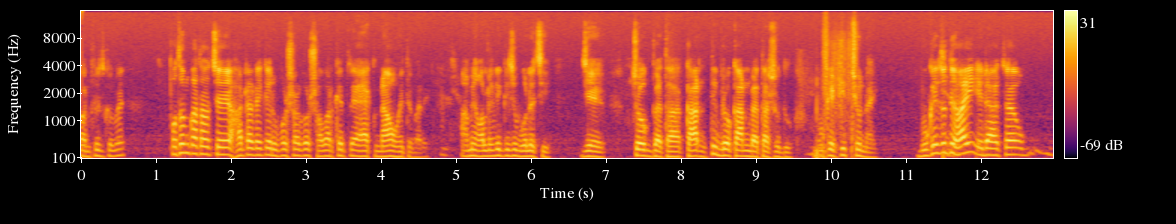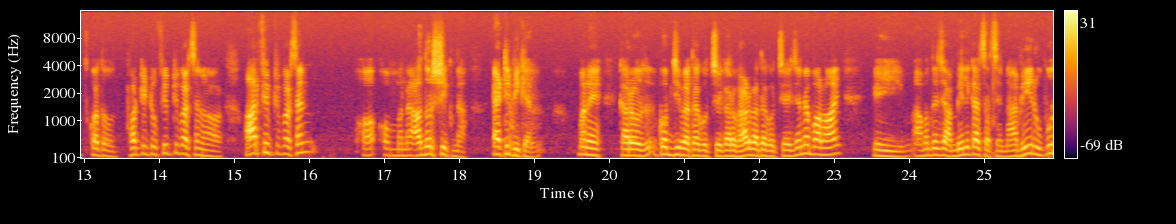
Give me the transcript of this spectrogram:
কনফিউজ করবে। প্রথম কথা হচ্ছে হার্ট অ্যাটাকের উপসর্গ সবার ক্ষেত্রে এক নাও হতে পারে। আচ্ছা। আমি অলরেডি কিছু বলেছি যে চোখ ব্যথা কান তীব্র কান ব্যথা শুধু বুকে কিচ্ছু নাই। বুকে যদি হয় এটা একটা কত? ফর্টি টু ফিফটি পার্সেন্ট হওয়ার। আর ফিফটি পার্সেন্ট মানে আদর্শিক না অ্যাটিপিক্যাল মানে কারও কবজি ব্যথা করছে কারও ঘাড় ব্যথা করছে এই জন্য বলা হয় এই আমাদের যে আম্বিলিকাস আছে নাভির উপর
